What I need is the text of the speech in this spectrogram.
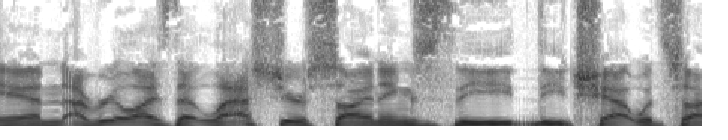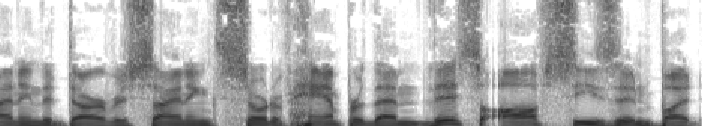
And I realized that last year's signings, the the Chatwood signing, the Darvish signing, sort of hampered them this offseason. But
